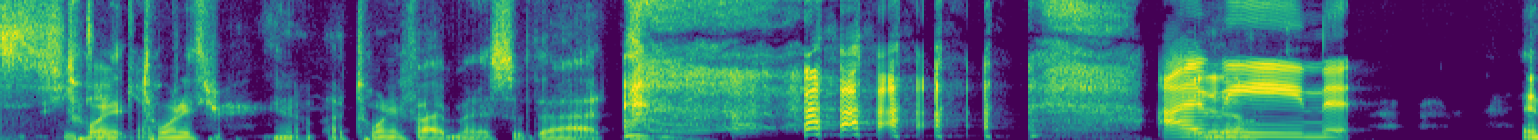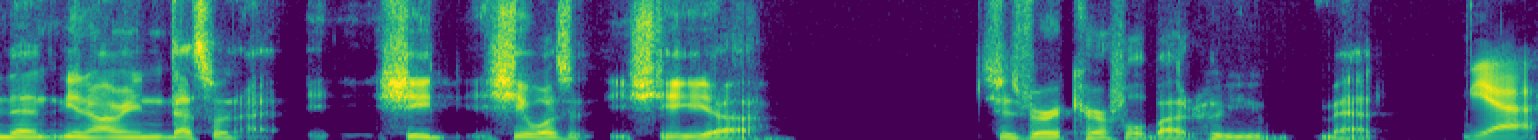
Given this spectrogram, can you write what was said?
She 20, did. 23, you know, about twenty five minutes of that, I you know. mean, and then you know, I mean, that's when I, she she wasn't she uh she was very careful about who you met. yeah,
